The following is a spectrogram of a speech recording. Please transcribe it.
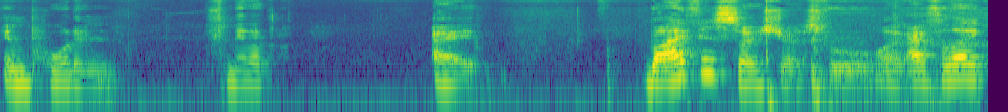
important for me. Like, I life is so stressful. Like, I feel like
